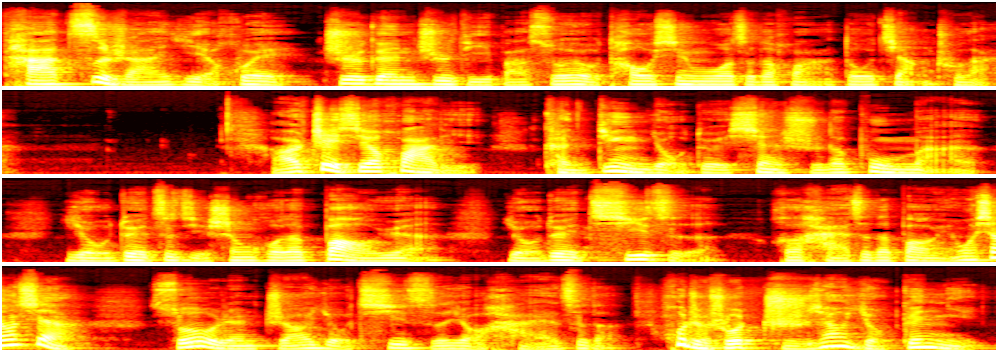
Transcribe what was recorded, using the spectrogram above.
他自然也会知根知底，把所有掏心窝子的话都讲出来。而这些话里，肯定有对现实的不满，有对自己生活的抱怨，有对妻子和孩子的抱怨。我相信啊，所有人只要有妻子有孩子的，或者说只要有跟你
